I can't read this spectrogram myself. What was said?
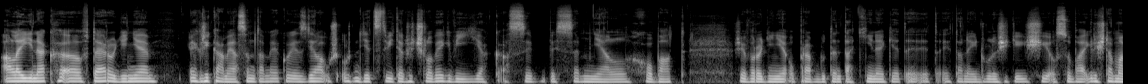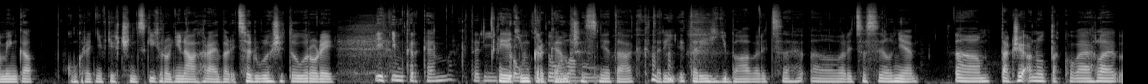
Ale jinak eh, v té rodině jak říkám, já jsem tam jako jezdila už od dětství, takže člověk ví, jak asi by se měl chovat, že v rodině opravdu ten tatínek je, je, je ta nejdůležitější osoba, i když ta maminka konkrétně v těch čínských rodinách hraje velice důležitou roli. Je tím krkem, který Je tím krkem, přesně tak, který, který hýbá velice, eh, velice silně. Um, takže ano, takovéhle uh,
